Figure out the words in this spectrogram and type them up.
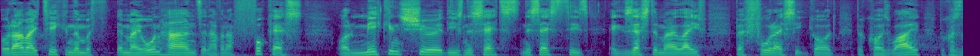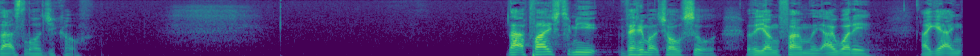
Or am I taking them with, in my own hands and having a focus on making sure these necess- necessities exist in my life before I seek God? Because why? Because that's logical. That applies to me very much also with a young family. I worry. I get,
